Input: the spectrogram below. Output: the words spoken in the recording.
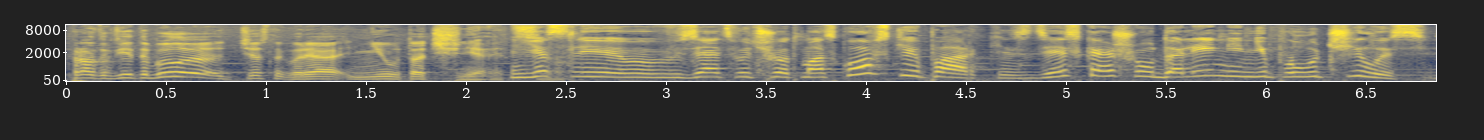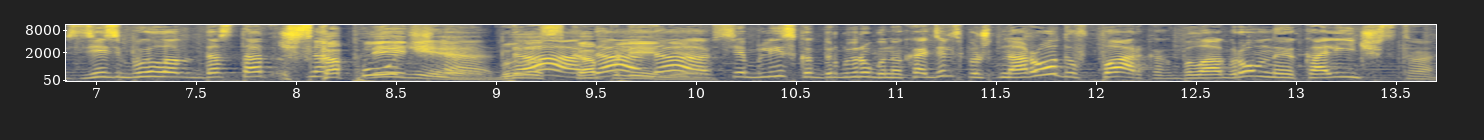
Правда, где это было, честно говоря, не уточняется. Если взять в учет московские парки, здесь, конечно, удаление не получилось. Здесь было достаточно Скопление, кучно. было да, скопление. Да, да, все близко друг к другу находились, потому что народу в парках было огромное количество.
